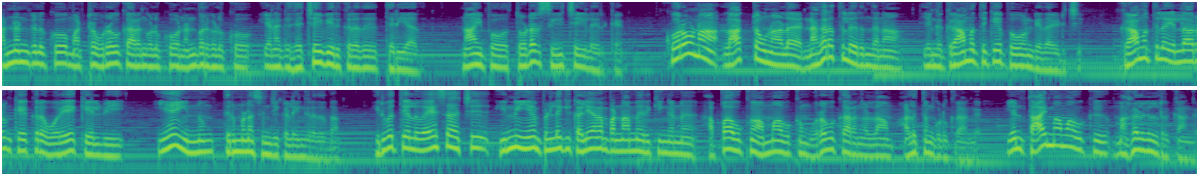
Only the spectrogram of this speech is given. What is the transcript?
அண்ணன்களுக்கோ மற்ற உறவுக்காரங்களுக்கோ நண்பர்களுக்கோ எனக்கு ஹெச்ஐவி இருக்கிறது தெரியாது. நான் இப்போது தொடர் சிகிச்சையில் இருக்கேன். கொரோனா லாக்டவுனால் நகரத்தில் இருந்தனா எங்கள் கிராமத்துக்கே போக வேண்டியதாயிடுச்சு. கிராமத்தில் எல்லாரும் கேட்குற ஒரே கேள்வி ஏன் இன்னும் திருமணம் செஞ்சுக்கலைங்கிறது தான் இருபத்தேழு வயசாச்சு இன்னும் ஏன் பிள்ளைக்கு கல்யாணம் பண்ணாமல் இருக்கீங்கன்னு அப்பாவுக்கும் அம்மாவுக்கும் உறவுக்காரங்கள்லாம் அழுத்தம் கொடுக்குறாங்க. என் தாய் மாமாவுக்கு மகள்கள் இருக்காங்க.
